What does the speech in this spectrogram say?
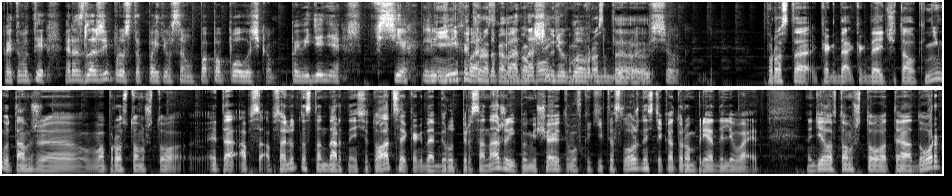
поэтому ты разложи просто по этим самым по, по полочкам поведение всех Не, людей не хочу по, по по отношению к полочкам, главному просто- герою, все. Просто когда, когда я читал книгу, там же вопрос в том, что это абс- абсолютно стандартная ситуация, когда берут персонажа и помещают его в какие-то сложности, которые он преодолевает. Но дело в том, что Теодор,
